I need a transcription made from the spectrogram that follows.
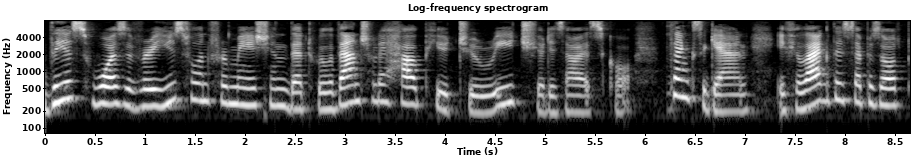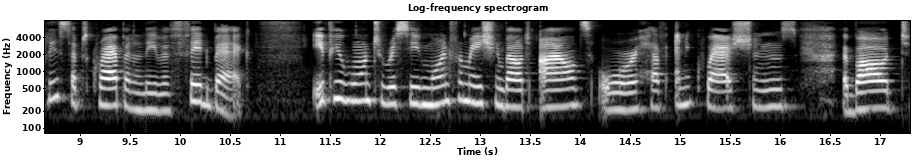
this was a very useful information that will eventually help you to reach your desired score. Thanks again. If you like this episode, please subscribe and leave a feedback. If you want to receive more information about IELTS or have any questions about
